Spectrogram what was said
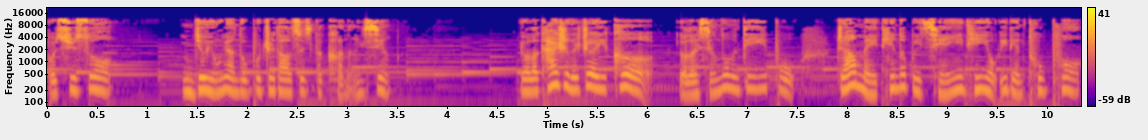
不去做。”你就永远都不知道自己的可能性。有了开始的这一刻，有了行动的第一步，只要每天都比前一天有一点突破，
